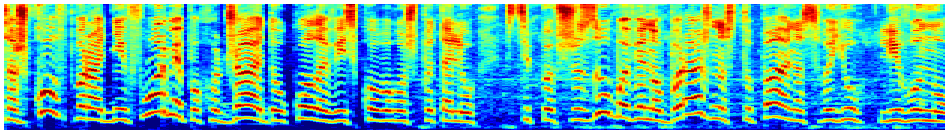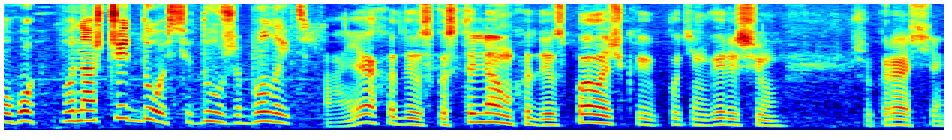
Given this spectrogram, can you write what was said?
Сашко в парадній формі походжає довкола військового шпиталю. Зціпивши зуби, він обережно ступає на свою ліву ногу. Вона ще й досі дуже болить. А я ходив з костилем, ходив з паличкою, потім вирішив, що краще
